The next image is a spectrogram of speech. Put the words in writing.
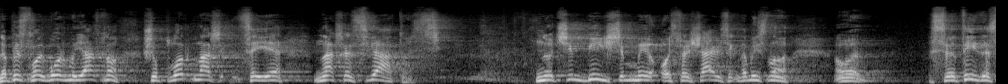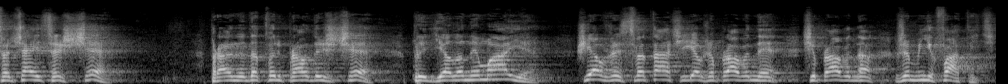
Написано Божому ясно, що плод наш це є наша святость. Ну чим більше ми освячаємося, як написано, от, святий де свячається ще. Правильно да твори правди ще. Приділа немає. Чи я вже свята, чи я вже правильне, чи правильно вже мені хватить.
